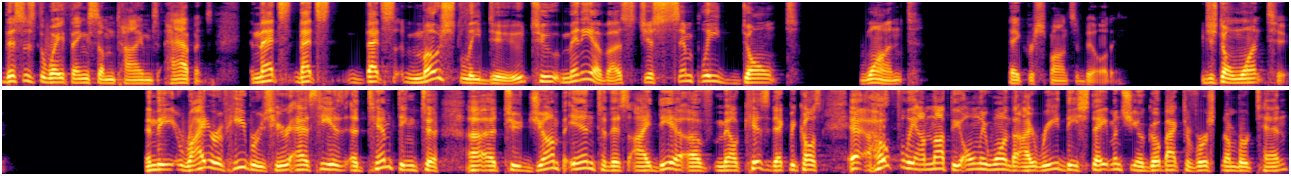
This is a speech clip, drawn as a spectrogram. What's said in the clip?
this is the way things sometimes happens and that's that's that's mostly due to many of us just simply don't want take responsibility. We just don't want to. And the writer of Hebrews here, as he is attempting to uh, to jump into this idea of Melchizedek, because uh, hopefully I'm not the only one that I read these statements. You know, go back to verse number ten,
